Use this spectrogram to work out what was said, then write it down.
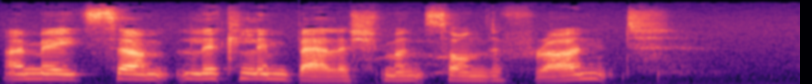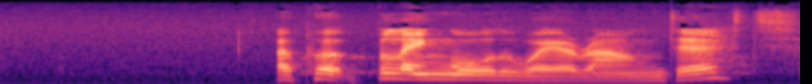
I made some little embellishments on the front. I put bling all the way around it.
